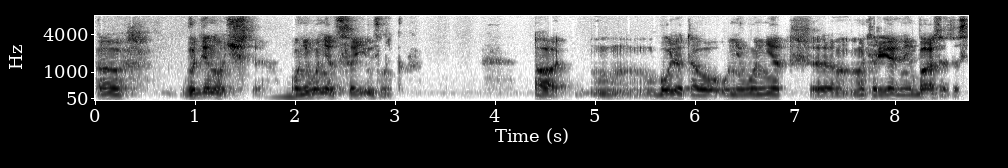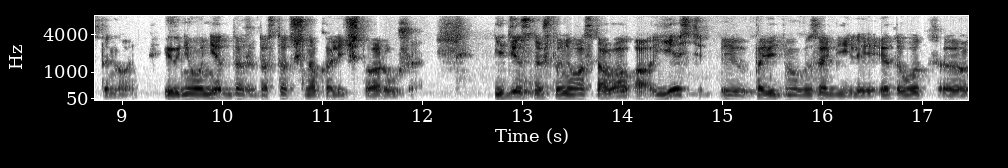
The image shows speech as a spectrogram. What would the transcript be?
в одиночестве. У него нет союзников. Более того, у него нет э, материальной базы за спиной, и у него нет даже достаточного количества оружия. Единственное, что у него оставалось, а есть, по-видимому, в изобилии, это вот э,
